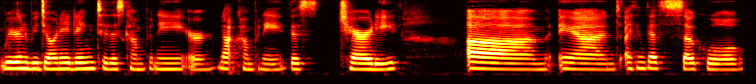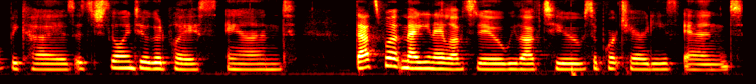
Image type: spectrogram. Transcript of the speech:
we're going to be donating to this company, or not company, this charity. Um, and I think that's so cool because it's just going to a good place. And that's what Maggie and I love to do. We love to support charities and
